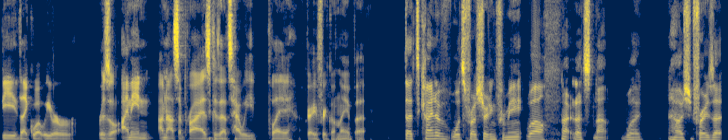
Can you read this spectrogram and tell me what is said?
be like what we were result. I mean, I'm not surprised because that's how we play very frequently, but that's kind of what's frustrating for me. Well, not, that's not what how I should phrase that.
